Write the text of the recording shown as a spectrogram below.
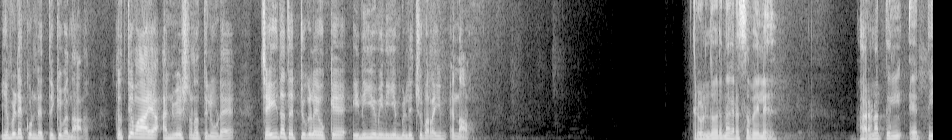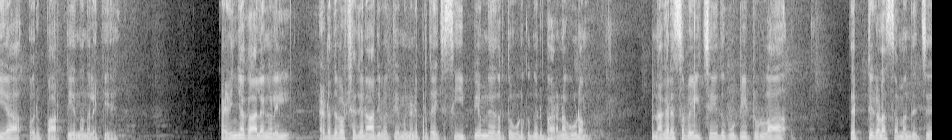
എവിടെ കൊണ്ടെത്തിക്കുമെന്നാണ്. കൃത്യമായ അന്വേഷണത്തിലൂടെ ചെയ്ത തെറ്റുകളെയൊക്കെ ഇനിയും ഇനിയും വിളിച്ചു പറയും എന്നാണ്. തിരുവനന്തപുരം നഗരസഭയിൽ ഭരണത്തിൽ എത്തിയ ഒരു പാർട്ടി എന്ന നിലയ്ക്ക് കഴിഞ്ഞ കാലങ്ങളിൽ ഇടതുപക്ഷ ജനാധിപത്യ മുന്നണി പ്രത്യേകിച്ച് സി പി എം നേതൃത്വം കൊടുക്കുന്ന ഒരു ഭരണകൂടം നഗരസഭയിൽ ചെയ്തു കൂട്ടിയിട്ടുള്ള തെറ്റുകളെ സംബന്ധിച്ച്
